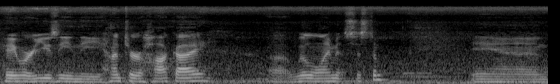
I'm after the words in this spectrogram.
Okay, we're using the Hunter Hawkeye uh, wheel alignment system. And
